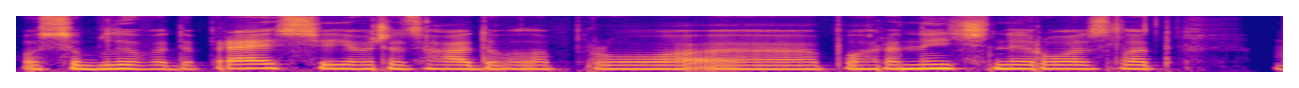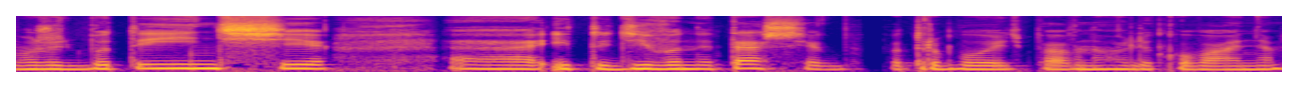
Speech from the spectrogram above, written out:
особливо депресію. Я вже згадувала про е, пограничний розлад, можуть бути інші, е, і тоді вони теж якби потребують певного лікування.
